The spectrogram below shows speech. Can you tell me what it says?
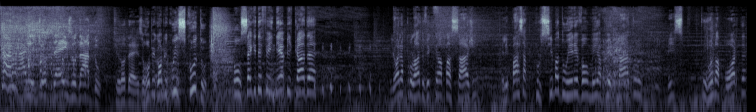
cara! Caralho, tirou 10 no dado. Tirou 10. O Hobgoblin com escudo consegue defender a picada. Ele olha pro lado, vê que tem uma passagem. Ele passa por cima do Erevan, meio apertado, meio empurrando a porta.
